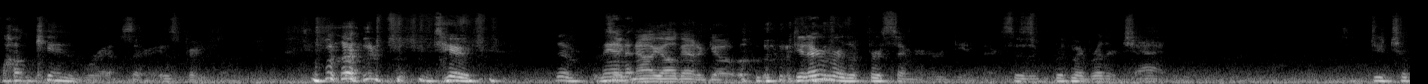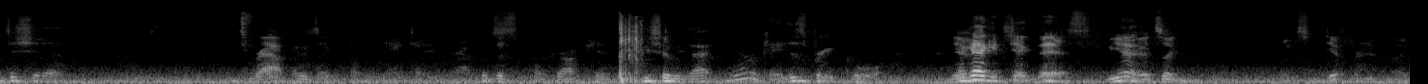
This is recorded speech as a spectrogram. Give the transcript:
fucking rips her. It was pretty funny. Dude. The, It's man, like, now y'all gotta go. Dude, I remember the first time I heard DMX. It was with my brother Chad. Dude, check this shit out. It's rap. I was like fucking anti-rap. It was punk rock kid. He showed me that. Okay, this is pretty cool. Yeah. Like I could dig this. Yeah, it's like it's different. Like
